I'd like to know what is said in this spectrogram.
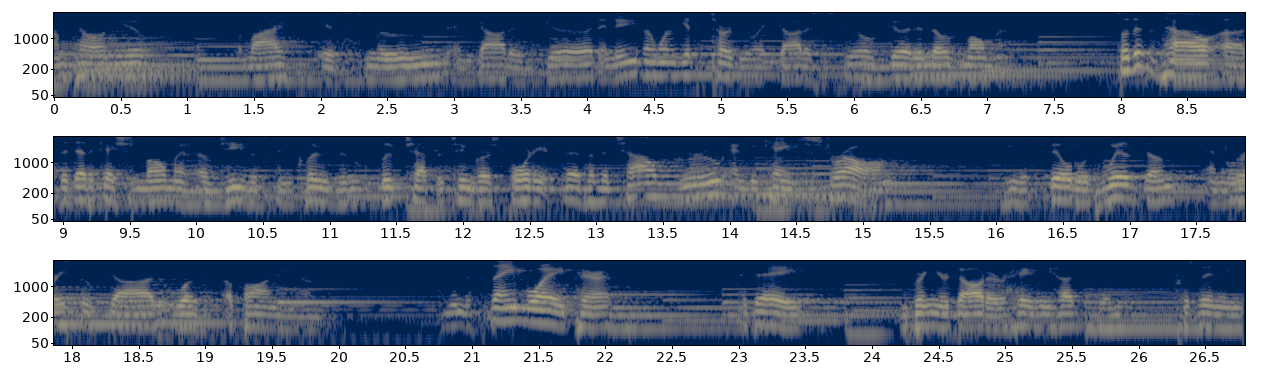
I'm telling you, life is smooth and God is good. And even when it gets turbulent, God is still good in those moments. So, this is how uh, the dedication moment of Jesus concludes. In Luke chapter 2, verse 40, it says, And the child grew and became strong, he was filled with wisdom, and the grace of God was upon him. And in the same way, parents, today you bring your daughter, Haley Hudson, presenting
